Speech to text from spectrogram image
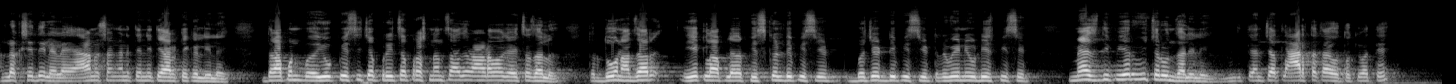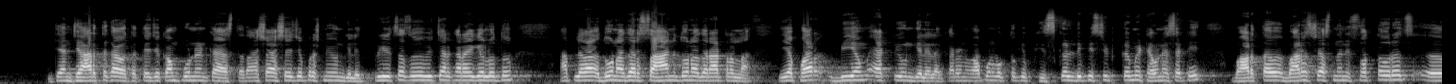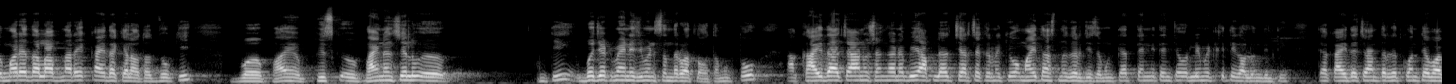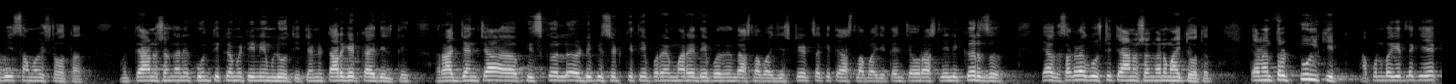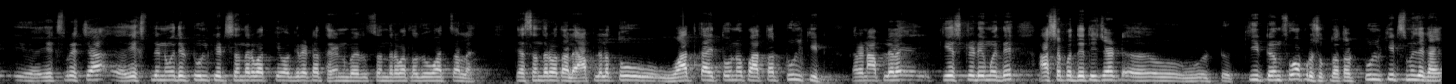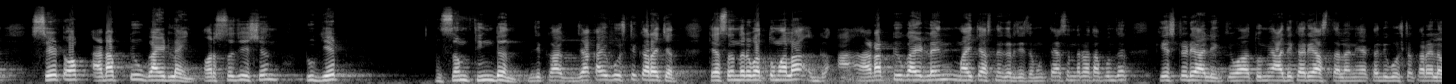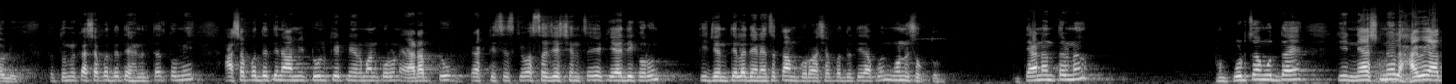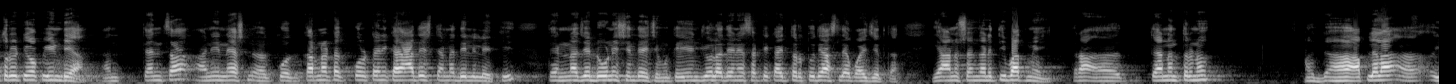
लक्ष दिलेलं आहे. या अनुषंगाने त्यांनी ते आर्टिकल लिहिलं आहे जर आपण यू पी एस सीच्या प्रीच्या प्रश्नांचा जर आढावा घ्यायचा झालं तर दोन हजार एकला आपल्याला fiscal deficit budget deficit revenue deficit match डिपियर विचारून झालेले आहे. म्हणजे त्यांच्यातला अर्थ काय होतो किंवा ते त्यांचे अर्थ काय होतात त्याचे कंपोनंट काय असतात अशा अशाचे प्रश्न येऊन गेलेत. प्रिलचा जो विचार करायला गेलो तर आपल्याला दोन हजार सहा आणि दोन हजार अठराला F R B M act येऊन गेलेला. आहे कारण आपण बघतो की फिजिकल डिपिसिट कमी ठेवण्यासाठी भारता भारत शासनाने स्वतःवरच मर्यादा लादणारा एक कायदा केला होता जो की ब फाय फिस्क फायनान्शियल ती बजेट मॅनेजमेंट संदर्भातला होता. मग तो कायद्याच्या अनुषंगानं बी आपल्याला चर्चा करणं किंवा माहीत असणं गरजेचं. मग त्यात त्यांनी त्यांच्यावर लिमिट किती घालून दिली ती? त्या कायद्याच्या अंतर्गत कोणत्या बाबी समाविष्ट होतात? मग त्या अनुषंगाने कोणती कमिटी नेमली होती? त्यांनी टार्गेट काय दिलं ते? राज्यांच्या फिजिकल डिपिसिट कितीपर्यंत मर्यादेपर्यंत असला पाहिजे? स्टेटचा किती असला पाहिजे? त्यांच्यावर असलेली कर्ज या सगळ्या गोष्टी त्या अनुषंगानं माहिती होतात. त्यानंतर टूल किट आपण बघितलं की एक एक्सप्रेसच्या एक्सप्लेनमध्ये टूल किट संदर्भात किंवा ग्रेटा थँडबर्ग संदर्भातला जो वाद चालला आहे त्या संदर्भात आला आपल्याला तो वाद काय तो न पाहता टूल किट कारण आपल्याला केस स्टडीमध्ये अशा पद्धतीच्या की टर्म्स वापरू शकतो. आता टूल किट्स म्हणजे काय? Set of adaptive guideline or suggestion to get something done. म्हणजे का ज्या काही गोष्टी करायच्यात त्या संदर्भात तुम्हाला अडॅप्टिव्ह गाईडलाईन माहिती असणं गरजेचं मग त्या संदर्भात आपण जर केस स्टडी आली किंवा तुम्ही अधिकारी असताल आणि एखादी गोष्ट करायला लावली तर तुम्ही कशा पद्धतीने हँडल तर तुम्ही अशा पद्धतीने आम्ही टूल किट निर्माण करून ॲडॅप्टिव्ह प्रॅक्टिसेस किंवा सजेशनचं एक यादी करून ती जनतेला देण्याचं काम करू अशा पद्धतीने आपण म्हणू शकतो. त्यानंतरनं पुढचा मुद्दा आहे की national highway authority of India आणि त्यांचा आणि नॅशनल को कर्नाटक कोर्टाने काय आदेश त्यांना दिलेले आहेत की त्यांना जे डोनेशन द्यायचे मग ते एन जी ओला देण्यासाठी काही तरतुदी असल्या पाहिजेत का? या अनुषंगाने ती बातमी आहे. तर त्यानंतरनं आपल्याला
